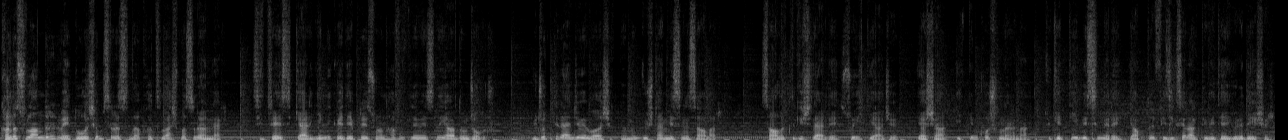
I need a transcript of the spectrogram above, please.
Kanı sulandırır ve dolaşım sırasında pıhtılaşmasını önler. Stres, gerginlik ve depresyonun hafiflemesine yardımcı olur. Vücut direnci ve bağışıklığının güçlenmesini sağlar. Sağlıklı kişilerde su ihtiyacı, yaşa, iklim koşullarına, tükettiği besinlere, yaptığı fiziksel aktiviteye göre değişir.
